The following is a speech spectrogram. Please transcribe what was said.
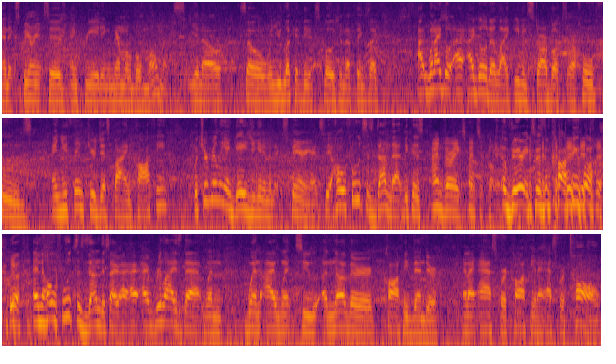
in experiences and creating memorable moments. You know, so when you look at the explosion of things like, I, when I go, I, I go to like even Starbucks or Whole Foods, and you think you're just buying coffee, but you're really engaging in an experience. Whole Foods has done that because and very expensive coffee. a very expensive coffee. And Whole Foods has done this. I, I, I realized that when when I went to another coffee vendor and I asked for coffee and I asked for a tall,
